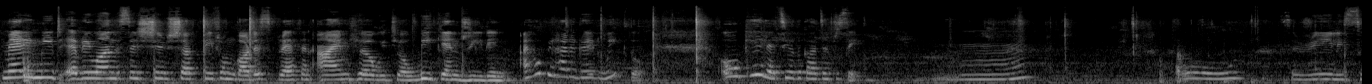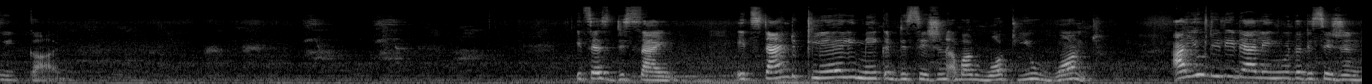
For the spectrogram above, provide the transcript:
Merry meet everyone. This is Shiv Shakti from Goddess Breath, and I am here with your weekend reading. I hope you had a great week though. Okay, let's see what the cards have to say. Mm. Oh, it's a really sweet card. It says decide. It's time to clearly make a decision about what you want. Are you dilly dallying with a decision?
